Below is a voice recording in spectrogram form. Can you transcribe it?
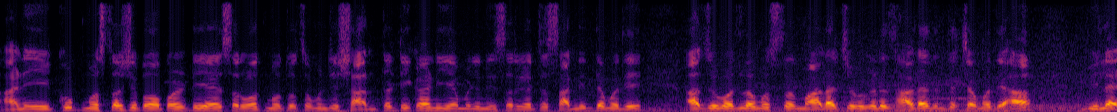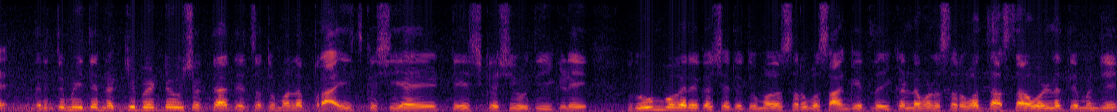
आणि खूप मस्त अशी प्रॉपर्टी आहे. सर्वात महत्त्वाचं म्हणजे शांत ठिकाणी आहे. म्हणजे निसर्गाच्या सान्निध्यामध्ये आजूबाजूला मस्त माडाचे वगैरे झाडं आहेत आणि त्याच्यामध्ये हा विला आहे. तरी तुम्ही इथे नक्की भेट देऊ शकता. त्याचं तुम्हाला प्राईस कशी आहे? टेस्ट कशी होती इकडे? रूम वगैरे कसे आहे ते तुम्हाला सर्व सांगितलं. इकडलं मला सर्वात जास्त आवडलं ते म्हणजे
